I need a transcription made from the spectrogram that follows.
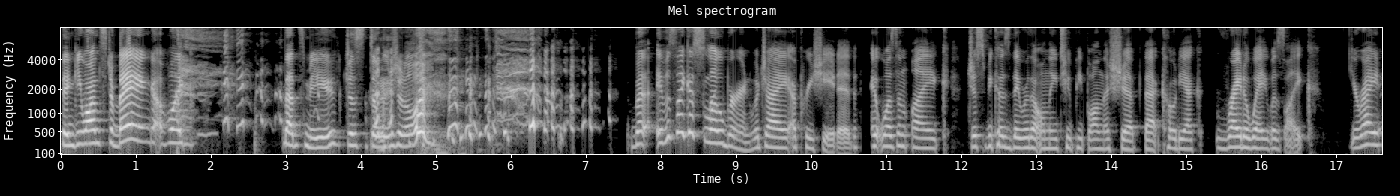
Think he wants to bang? I'm like, that's me, just delusional. but it was like a slow burn, which I appreciated. It wasn't like just because they were the only two people on the ship that Kodiak right away was like, You're right.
